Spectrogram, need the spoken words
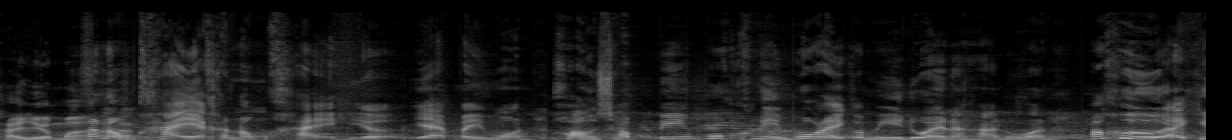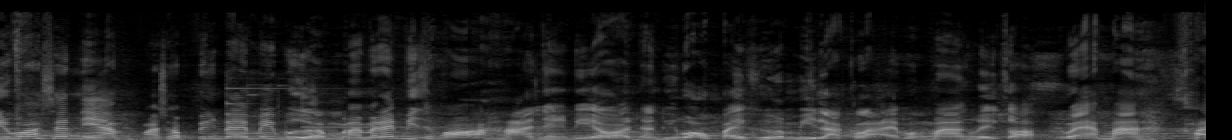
ไข่เยอะมาก ขนมไข่อะขนมไข่เยอะแยะไปหมดของช้อปปิ้งพวกครีมพวกอะไรก็มีด้วยนะคะทุกคนก็คือไอคิดว่าเส้นนี้มาช้อปปิ้งได้ไม่เบื่อมันไม่ได้มีเฉพาะอาหารอย่างเดียวอะอย่างที่บอกไปคือมันมีหลากหลายมากๆ เลยก็แวะมาใคร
